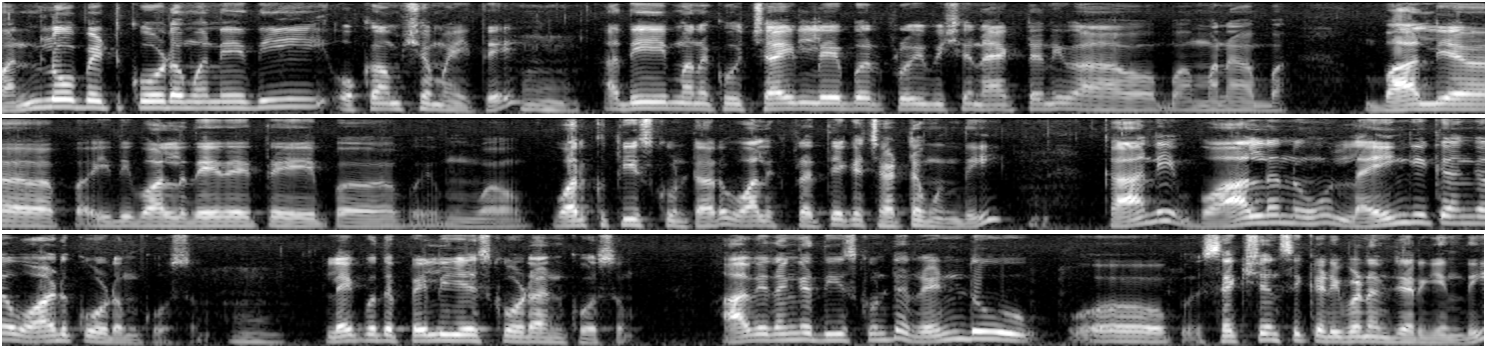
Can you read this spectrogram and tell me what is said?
పనిలో పెట్టుకోవడం అనేది ఒక అంశం అయితే అది మనకు చైల్డ్ లేబర్ ప్రొహిబిషన్ యాక్ట్ అని మన బాల్య ఇది వాళ్ళది ఏదైతే వర్క్ తీసుకుంటారో వాళ్ళకి ప్రత్యేక చట్టం ఉంది. కానీ వాళ్ళను లైంగికంగా వాడుకోవడం కోసం లేకపోతే పెళ్ళి చేసుకోవడానికి కోసం ఆ విధంగా తీసుకుంటే రెండు సెక్షన్స్ ఇక్కడ ఇవ్వడం జరిగింది.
